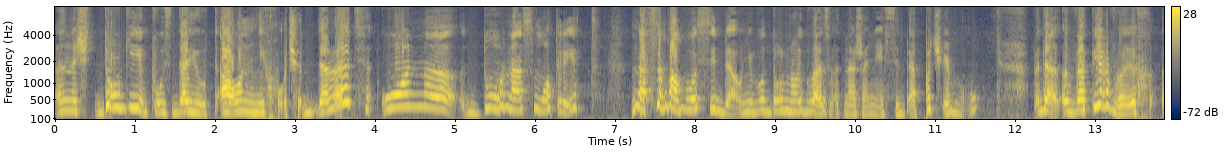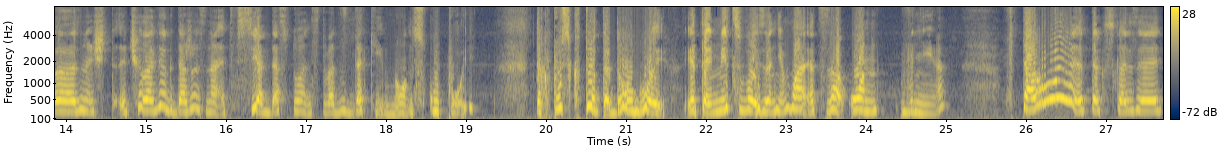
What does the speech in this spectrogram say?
Значит, другие пусть дают, а он не хочет давать, он э, дурно смотрит на самого себя, у него дурной глаз в отношении себя. Почему? Во-первых, э, значит, человек даже знает все достоинства цдаки, но он скупой. Так пусть кто-то другой этой мецвой занимается, он вне. Второе, так сказать,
